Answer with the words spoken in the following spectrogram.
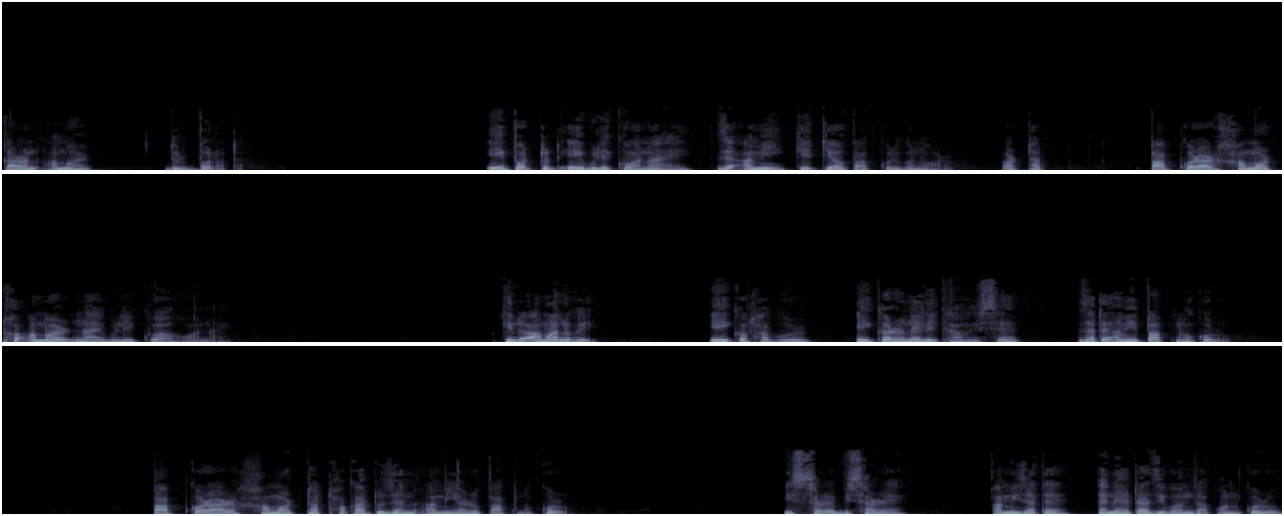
কাৰণ আমাৰ দুৰ্বলতা। এই পদটোত এই বুলি কোৱা নাই যে আমি কেতিয়াও পাপ কৰিব নোৱাৰো। অৰ্থাৎ পাপ কৰাৰ সামৰ্থ্য আমাৰ নাই বুলি কোৱা হোৱা নাই। কিন্তু আমালৈ এই কথাবোৰ এইকাৰণে লিখা হৈছে যাতে আমি পাপ নকৰো। পাপ কৰাৰ সামৰ্থ্য থকাটো যেন আমি আৰু পাপ নকৰো। ঈশ্বৰে বিচাৰে আমি যাতে এনে এটা জীৱন যাপন কৰোঁ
